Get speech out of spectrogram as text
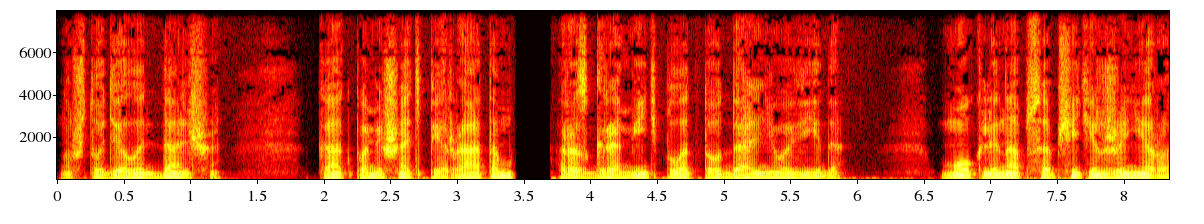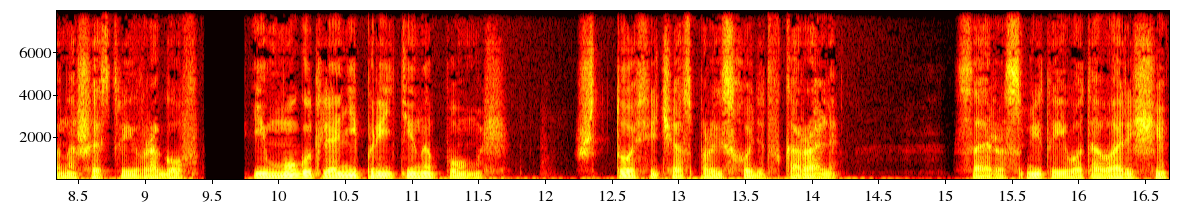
Но что делать дальше? — как помешать пиратам разгромить плато дальнего вида. Мог ли Нап сообщить инженеру о нашествии врагов? И могут ли они прийти на помощь? Что сейчас происходит в Корале? Сайрос Смит и его товарищи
